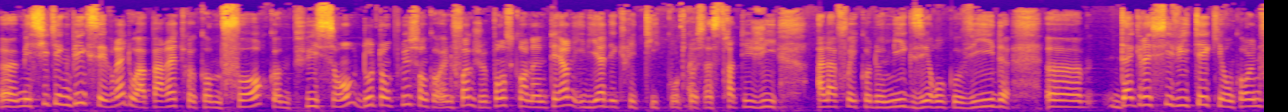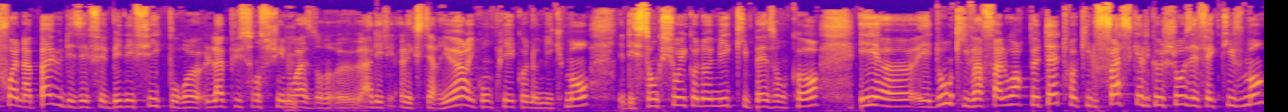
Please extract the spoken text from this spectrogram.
mais Xi Jinping, c'est vrai, doit apparaître comme fort, comme puissant, d'autant plus, encore une fois, que je pense qu'en interne, il y a des critiques contre sa stratégie à la fois économique, zéro Covid, d'agressivité qui, encore une fois, n'a pas eu des effets bénéfiques pour la puissance chinoise à l'extérieur, y compris économiquement. Il y a des sanctions économiques qui pèsent encore. Et, euh, et donc, il va falloir peut-être qu'il fasse quelque chose, effectivement,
